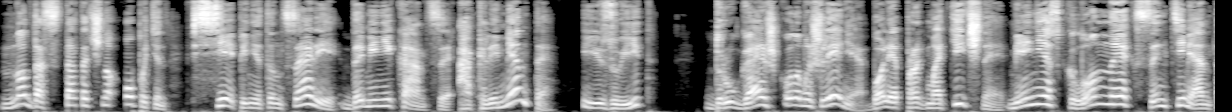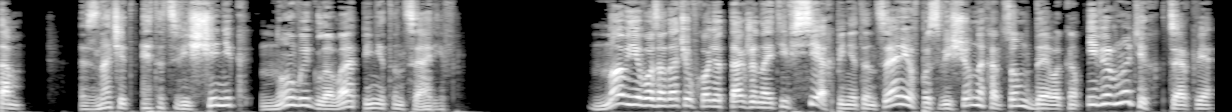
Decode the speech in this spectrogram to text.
но достаточно опытен. Все пенитенциарии – доминиканцы, а Клементе – иезуит. Другая школа мышления, более прагматичная, менее склонная к сантиментам. Значит, этот священник – новый глава пенитенциариев. Но в его задачу входит также найти всех пенитенциариев, посвященных отцом Деваком, и вернуть их к церкви.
